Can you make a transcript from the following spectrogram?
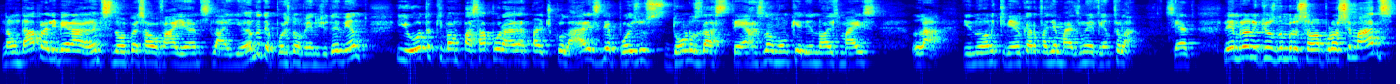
Não dá para liberar antes, senão o pessoal vai antes lá e anda, depois não vende do evento. E outra que vão passar por áreas particulares e depois os donos das terras não vão querer nós mais lá. E no ano que vem eu quero fazer mais um evento lá, certo? Lembrando que os números são aproximados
